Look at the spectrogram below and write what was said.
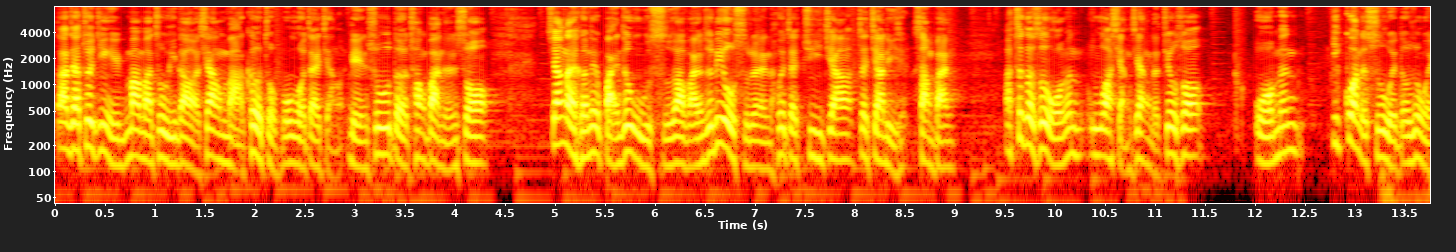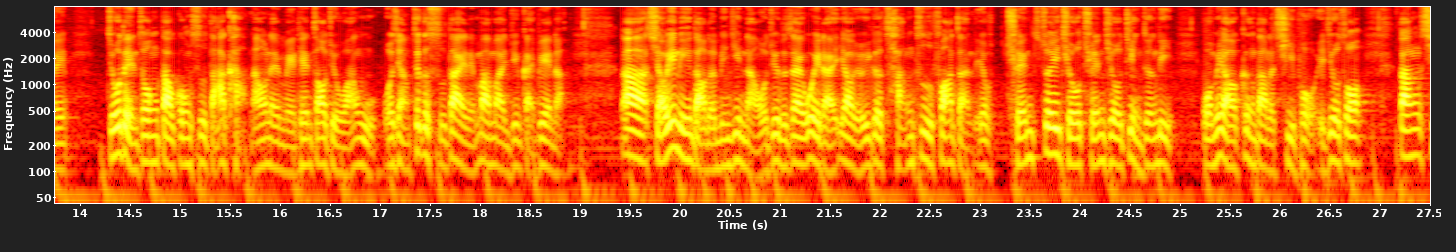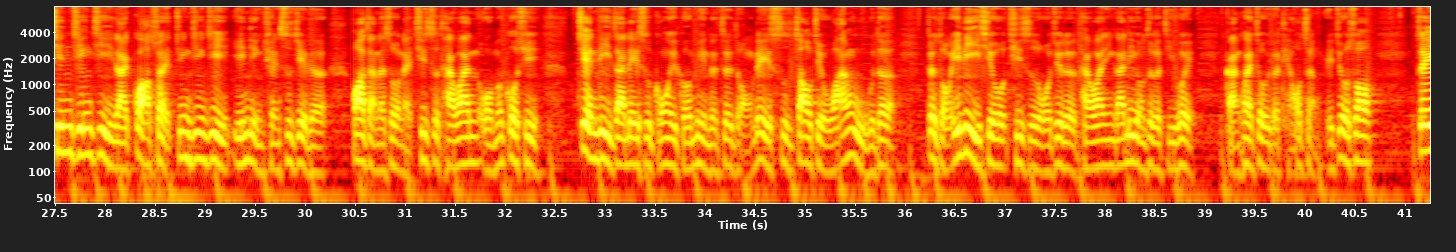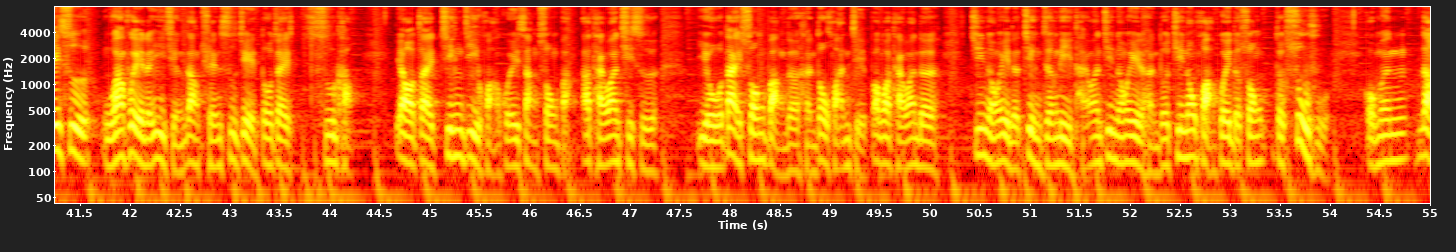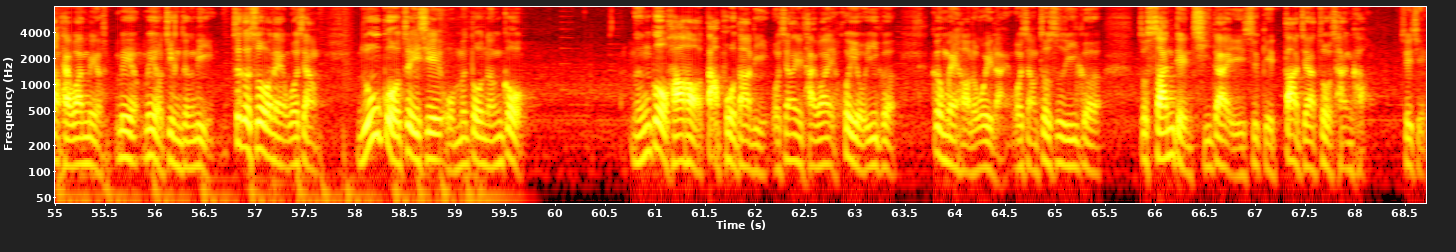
大家最近也慢慢注意到，像马克·佐伯格在讲，脸书的创办人说，将来可能有百分之五十啊，百分之六十的人会在居家在家里上班，啊，这个是我们无法想象的。就是说，我们一贯的思维都认为九点钟到公司打卡，然后呢每天朝九晚五。我想这个时代呢慢慢已经改变了。那小英领导的民进党，我觉得在未来要有一个长治发展，要全追求全球竞争力，我们要有更大的气魄。也就是说，当新经济来挂帅，新经济引领全世界的发展的时候呢，其实台湾我们过去建立在类似工业革命的这种类似朝九晚五的这种一立一休，其实我觉得台湾应该利用这个机会，赶快做一个调整。也就是说，这一次武汉肺炎的疫情，让全世界都在思考，要在经济法规上松绑。那台湾其实。有待松绑的很多环节，包括台湾的金融业的竞争力，台湾金融业的很多金融法规的松的束缚，我们让台湾没有没有没有竞争力。这个时候呢，我想如果这些我们都能够能够好好大破大立，我相信台湾会有一个更美好的未来。我想这是一个这三点期待，也是给大家做参考。谢谢。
